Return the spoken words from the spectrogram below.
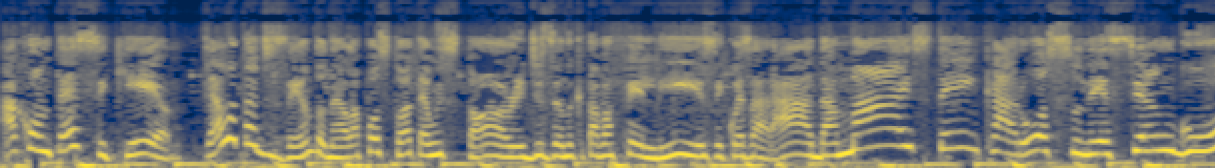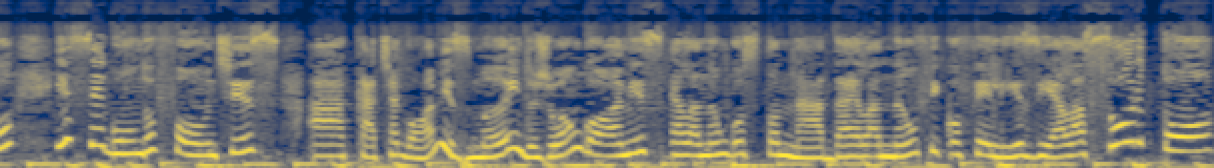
Acontece que ela tá dizendo, né? Ela postou até um story dizendo que tava feliz e coisa arada, mas tem caroço nesse angu. E segundo fontes, a Kátia Gomes, mãe do João Gomes, ela não gostou nada, ela não ficou feliz e ela surtou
